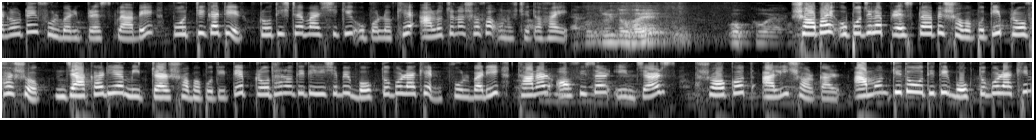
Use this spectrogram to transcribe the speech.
এগারোটায় ফুলবাড়ি প্রেস ক্লাবে পত্রিকাটির প্রতিষ্ঠা বার্ষিকী উপলক্ষে আলোচনা সভা অনুষ্ঠিত হয় সভায় উপজেলা প্রেস ক্লাবের সভাপতি প্রভাষক জাকারিয়া মিত্রার সভাপতিত্বে প্রধান অতিথি হিসেবে বক্তব্য রাখেন ফুলবাড়ি থানার officer in charge Shawkat Ali Sarkar. আমন্ত্রিত অতিথির বক্তব্য রাখেন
